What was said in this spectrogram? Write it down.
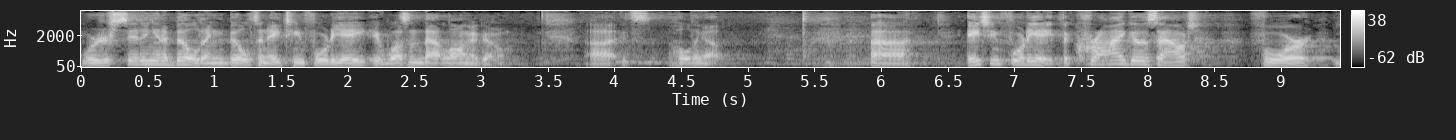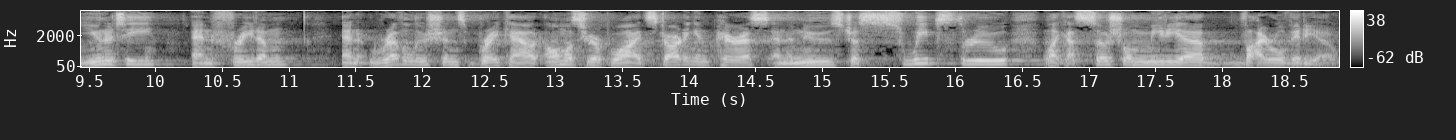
We're sitting in a building built in 1848. It wasn't that long ago. Uh, it's holding up. Uh, 1848. The cry goes out for unity and freedom and revolutions break out almost Europe wide, starting in Paris, and the news just sweeps through like a social media viral video,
